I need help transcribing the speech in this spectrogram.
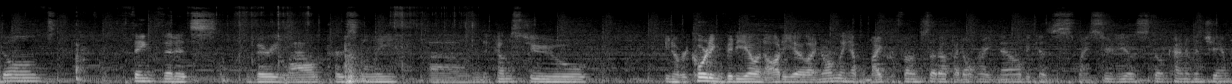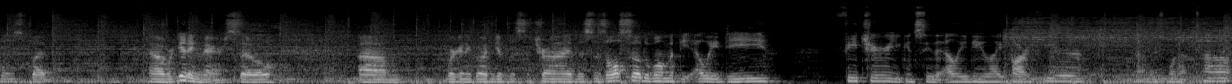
don't think that it's very loud personally. Uh, when it comes to you know, recording video and audio, I normally have a microphone set up. I don't right now because my studio is still kind of in shambles, but uh, we're getting there. So um, we're gonna go ahead and give this a try. This is also the one with the LED feature. You can see the LED light bar here. Now there's one up top.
